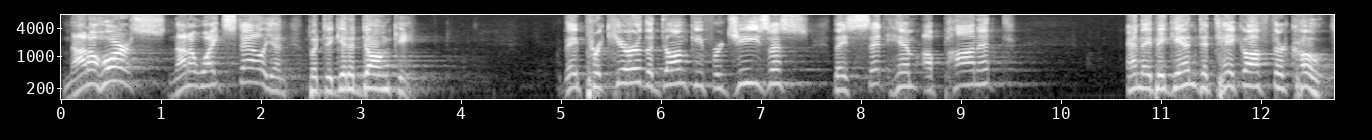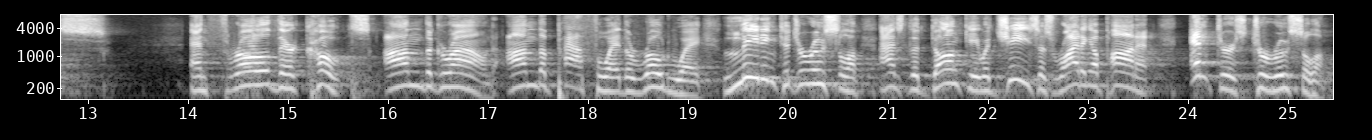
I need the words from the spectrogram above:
Not a horse, not a white stallion, but to get a donkey. They procure the donkey for Jesus, they set him upon it, and they begin to take off their coats and throw their coats on the ground, on the pathway, the roadway leading to Jerusalem as the donkey with Jesus riding upon it enters Jerusalem,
